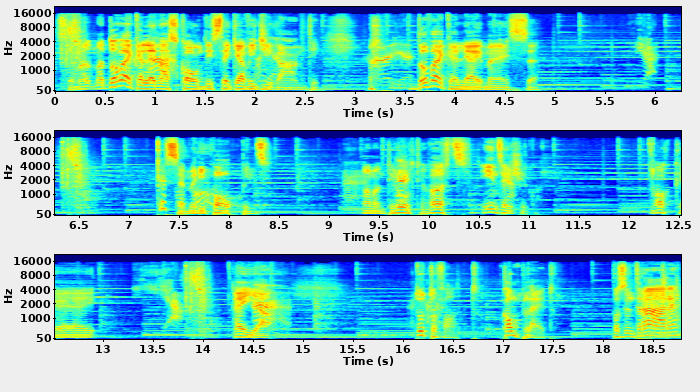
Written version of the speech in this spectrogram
Sì, ma, ma dov'è che le nascondi queste chiavi giganti? dov'è che le hai messe? Che sei Mary Poppins? Avanti l'ultimo, forza. Inserisci qua. Ok. Eia. Tutto fatto. Completo. Posso entrare?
